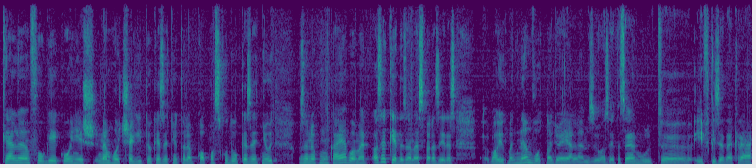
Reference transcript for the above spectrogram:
kellően fogékony, és nem hogy segítő kezet nyújt, hanem kapaszkodó kezet nyújt az önök munkájában, mert azért kérdezem ezt, mert azért ez valljuk meg nem volt nagyon jellemző azért az elmúlt évtizedekre,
